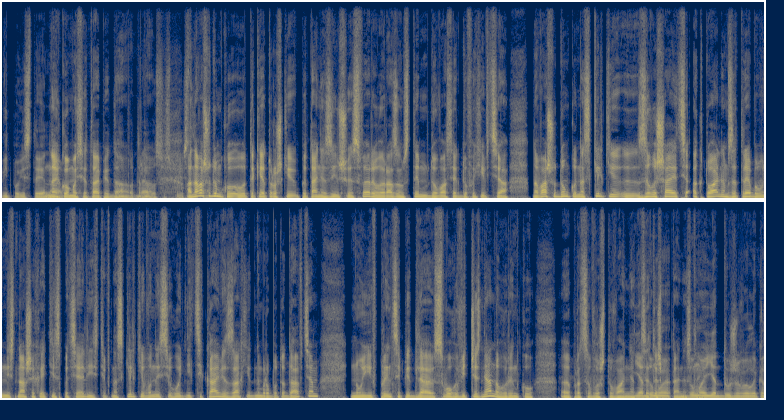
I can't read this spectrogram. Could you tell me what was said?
відповісти на на, якомусь етапі, на да, потребу да. суспільства. А на вашу думку, таке трошки питання з іншої сфери, але разом з тим до вас, як до фахівця. На вашу думку, наскільки е, залишається актуальним затребуваність наших it спеціалістів Наскільки вони сьогодні цікаві західним роботодавцям? Ну і в принципі для свого вітчизняного ринку е, працевлаштування Я це думаю, теж питання думаю, є дуже велика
